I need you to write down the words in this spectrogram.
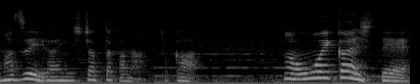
まずい LINE しちゃったかな」とか、まあ、思い返して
